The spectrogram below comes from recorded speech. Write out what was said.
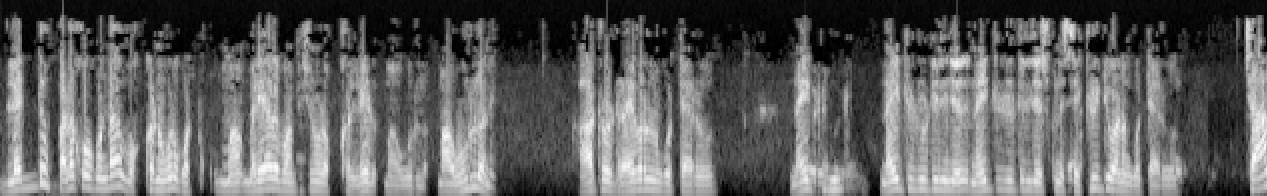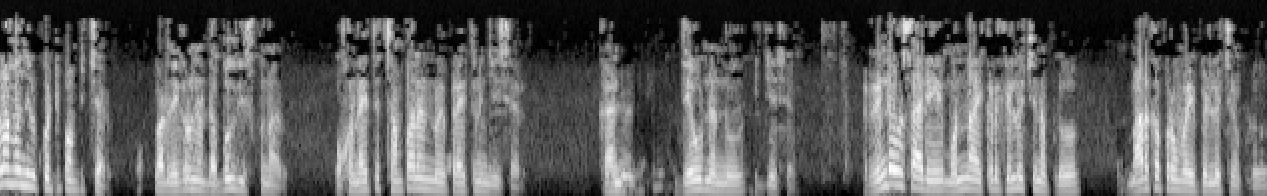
బ్లడ్ పడకోకుండా ఒక్కడిని కూడా కొట్ట మర్యాద పంపించిన వాడు ఒక్కడు లేడు మా ఊర్లో. మా ఊర్లోనే. ఆటో డ్రైవర్లను కొట్టారు. నైట్ నైట్ డ్యూటీలు నైట్ డ్యూటీలు చేసుకునే సెక్యూరిటీ వాళ్ళని కొట్టారు. చాలా మందిని కొట్టి పంపించారు. వాళ్ళ దగ్గర ఉన్న డబ్బులు తీసుకున్నారు. ఒకనైతే చంపాలని ప్రయత్నం చేశారు. కానీ దేవుడు నన్ను ఇచ్చేశారు రెండవసారి మొన్న ఇక్కడికి వెళ్ళొచ్చినప్పుడు మార్కాపురం వైపు వెళ్ళొచ్చినప్పుడు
